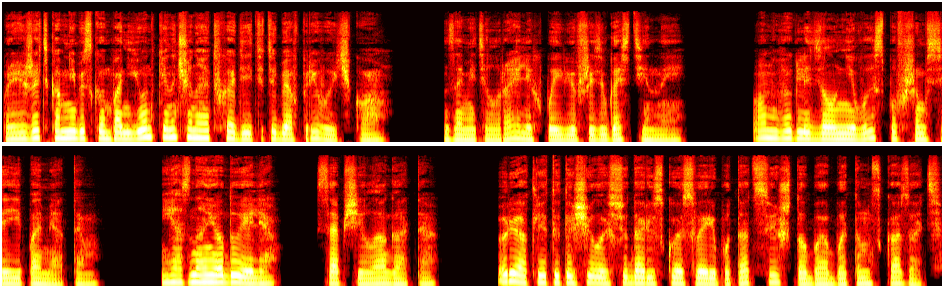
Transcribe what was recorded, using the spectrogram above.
«Приезжать ко мне без компаньонки начинает входить у тебя в привычку», — заметил Райлих, появившись в гостиной. Он выглядел невыспавшимся и помятым. «Я знаю о дуэли», — сообщила Агата. «Вряд ли ты тащилась сюда, рискуя своей репутацией, чтобы об этом сказать».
